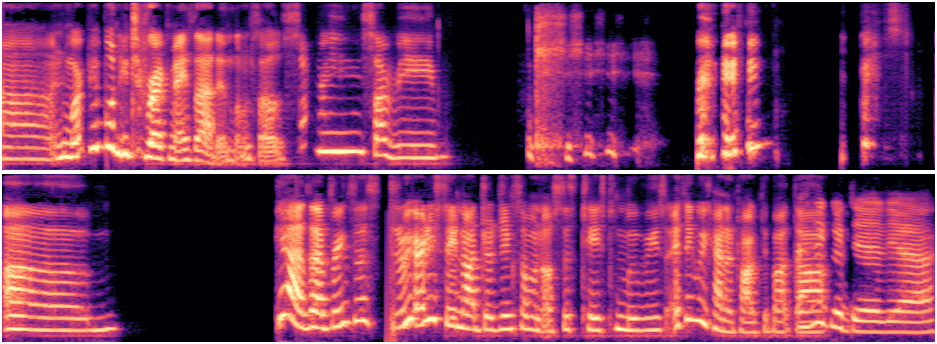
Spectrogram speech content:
Uh, and more people need to recognize that in themselves. Sorry, sorry. um, yeah, that brings us. Did we already say not judging someone else's taste in movies? I think we kind of talked about that. I think we did, yeah.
